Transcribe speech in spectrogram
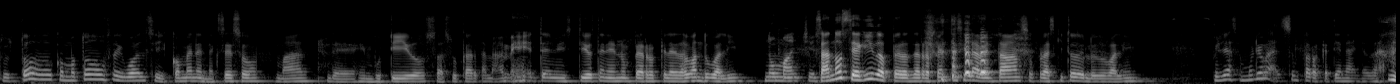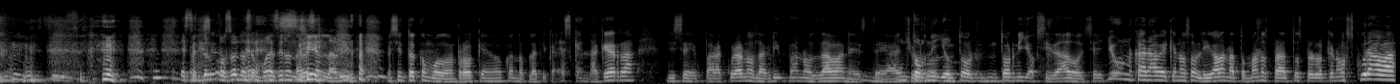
pues todo, como todo, o sea, igual si comen en exceso, mal, de embutidos, azúcar también. A mí, te- mis tíos tenían un perro que le daban Dubalín. No O manches. sea, no seguido, pero de repente sí le aventaban su frasquito de Dubalín. Pues ya se murió, es un perro que tiene años. ¿verdad? Sí, sí. Este truco solo se puede hacer una Sí. vez en la vida. Me siento como Don Roque, ¿no? Cuando platica. Es que en la guerra, dice, para curarnos la gripa nos daban este... Un tornillo. Un, tor- un tornillo oxidado. Dice, y un jarabe que nos obligaban a tomarnos para todos, pero lo que nos curaba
